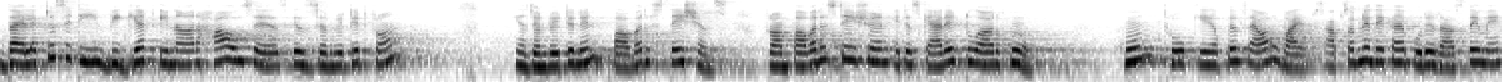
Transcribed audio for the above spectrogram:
the electricity we get in our houses is generated from या generated in power stations from power station it is carried to our home home through cables है और वायर्स आप सबने देखा है पूरे रास्ते में,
